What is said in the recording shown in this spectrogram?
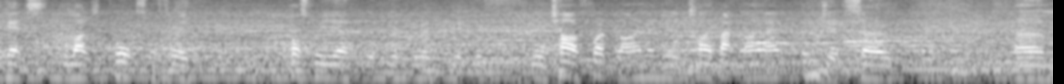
against the likes of Portsmouth with possibly your, your, your, your, entire front line and your entire back line out injured. So, um,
